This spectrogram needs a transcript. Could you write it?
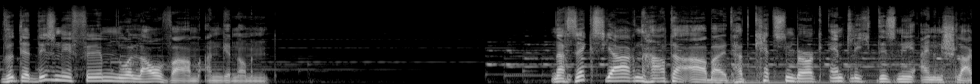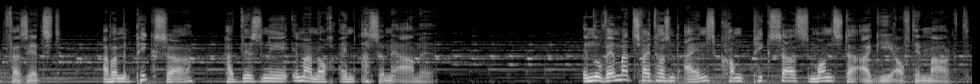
wird der Disney-Film nur lauwarm angenommen. Nach sechs Jahren harter Arbeit hat Katzenberg endlich Disney einen Schlag versetzt. Aber mit Pixar hat Disney immer noch ein Ass im Ärmel. Im November 2001 kommt Pixars Monster AG auf den Markt.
